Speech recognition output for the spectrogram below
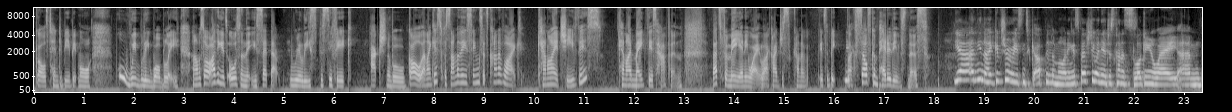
goals tend to be a bit more, more wibbly wobbly. Um, so I think it's awesome that you set that really specific actionable goal. And I guess for some of these things, it's kind of like, can I achieve this? Can I make this happen? That's for me anyway. Like, I just kind of, it's a bit like self competitiveness. Yeah, and you know, it gives you a reason to get up in the morning, especially when you're just kind of slogging away um,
